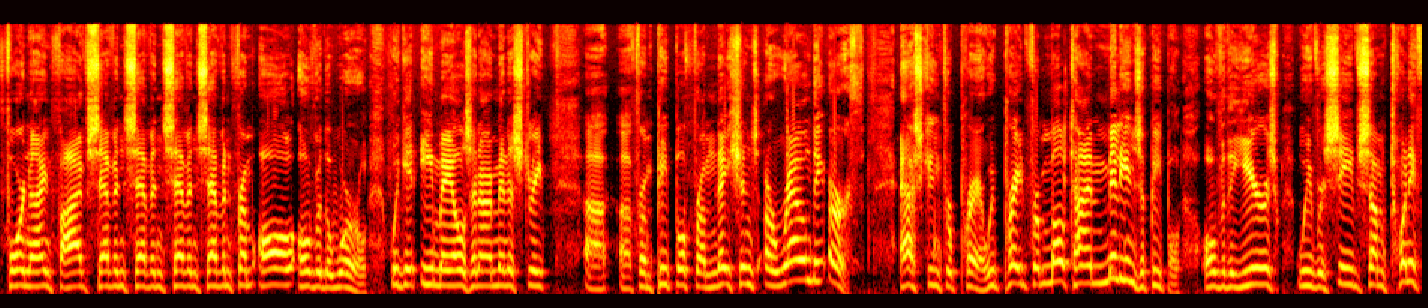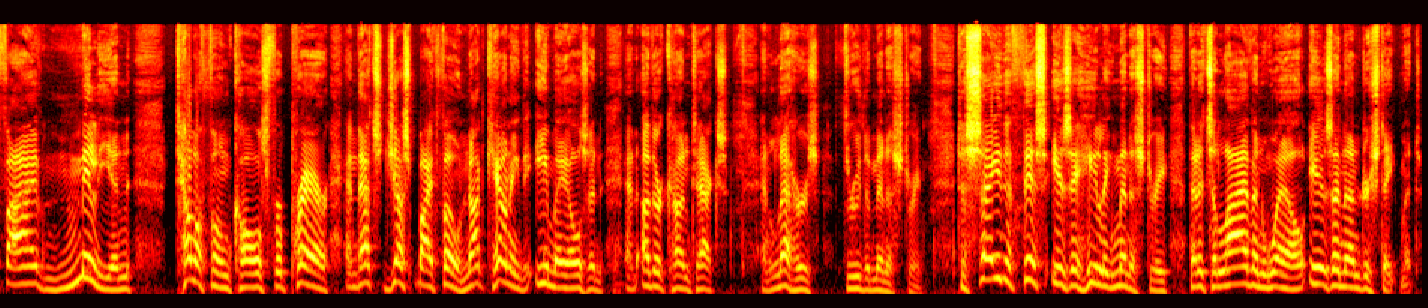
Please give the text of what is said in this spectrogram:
495 7777 from all over the world. We get emails in our ministry uh, uh, from people from nations around the earth asking for prayer. We prayed for multi millions of people over the years, we've received some 25 million telephone calls for prayer, and that's just by phone, not counting the emails and, and other contacts and letters through the ministry. To say that this is a healing ministry, that it's alive and well, is an understatement.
